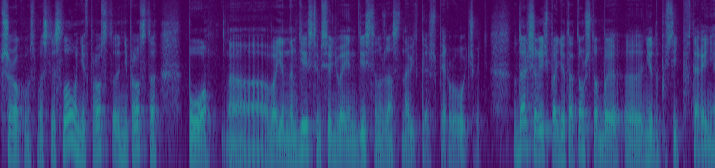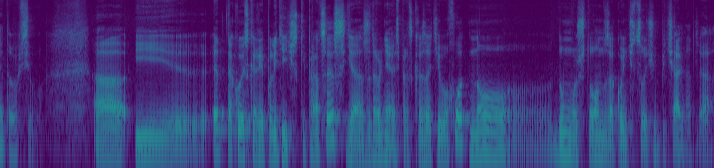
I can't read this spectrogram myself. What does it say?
в широком смысле слова, не просто, не просто по э, военным действиям. Сегодня военные действия нужно остановить, конечно, в первую очередь. Но дальше речь пойдет о том, чтобы э, не допустить повторения этого всего. А, и это такой, скорее, политический процесс. Я затрудняюсь предсказать его ход, но думаю, что он закончится очень печально для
